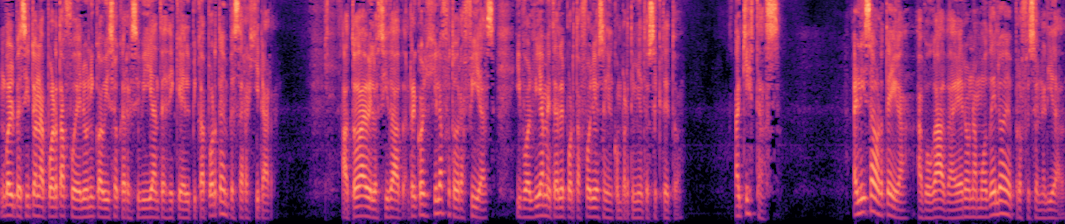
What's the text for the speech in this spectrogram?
Un golpecito en la puerta fue el único aviso que recibí antes de que el picaporte empezara a girar. A toda velocidad recogí las fotografías y volví a meter el portafolios en el compartimiento secreto. Aquí estás. Alisa Ortega, abogada, era una modelo de profesionalidad.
